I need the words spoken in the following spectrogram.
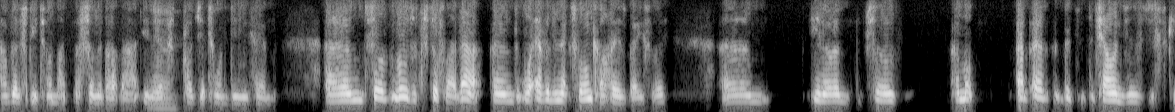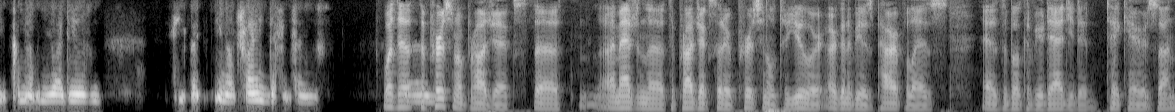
I'm going to speak to my, my son about that. You know, Yeah. project I want to do with him. Um, so loads of stuff like that, and whatever the next phone call is, basically. Um, you know, and so I'm up. I, I, the, the challenge is just to keep coming up with new ideas and keep, you know, trying different things. Well, the, the Um, personal projects, the I imagine the, the projects that are personal to you are, are going to be as powerful as as the book of your dad you did, Take Care, Son.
